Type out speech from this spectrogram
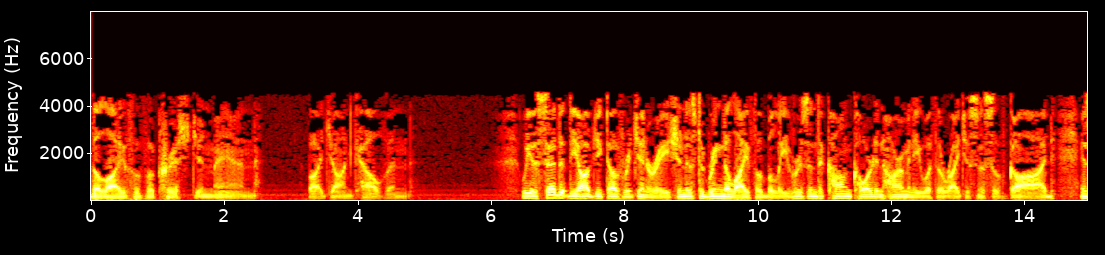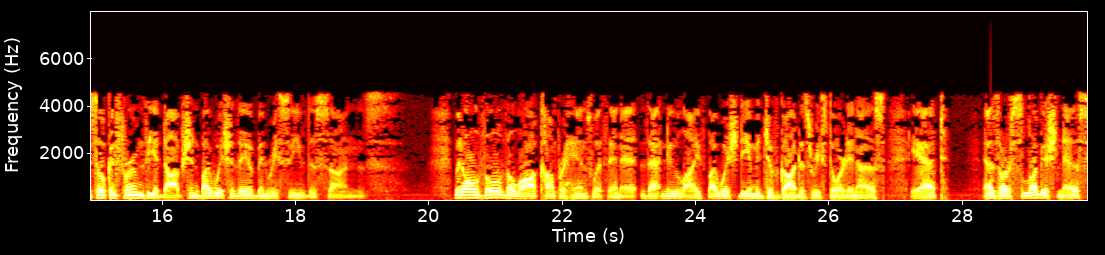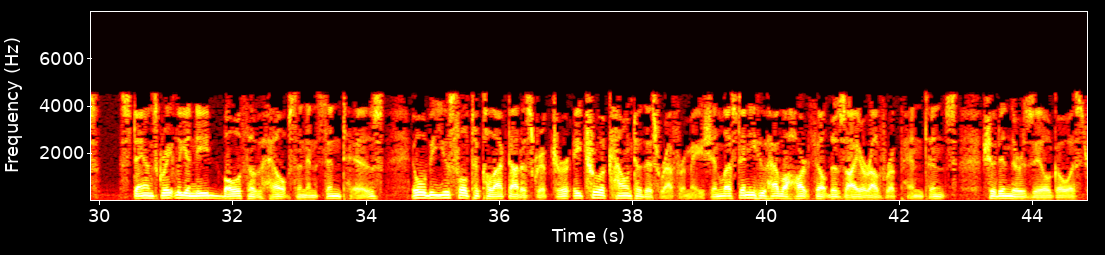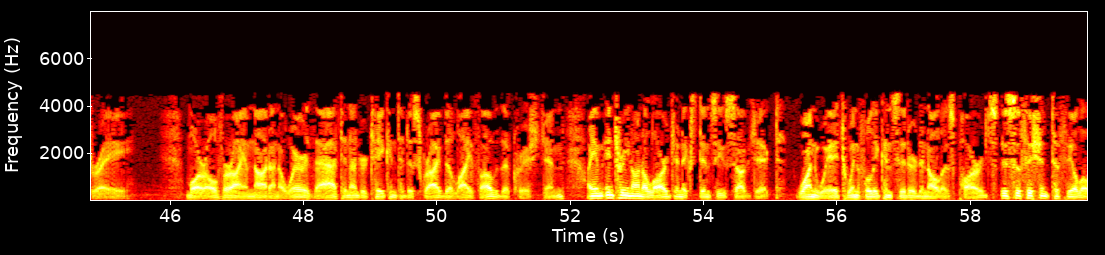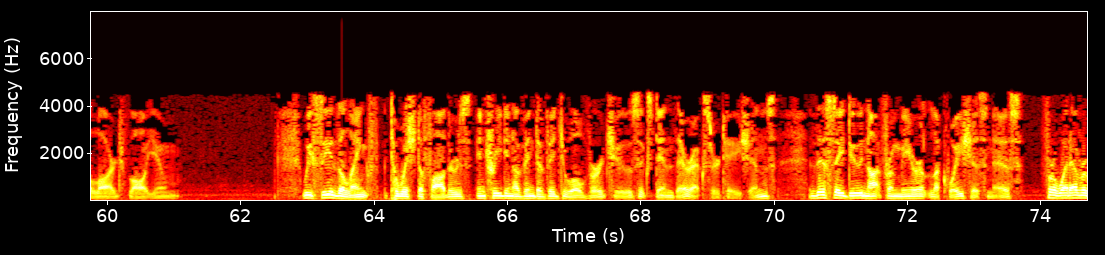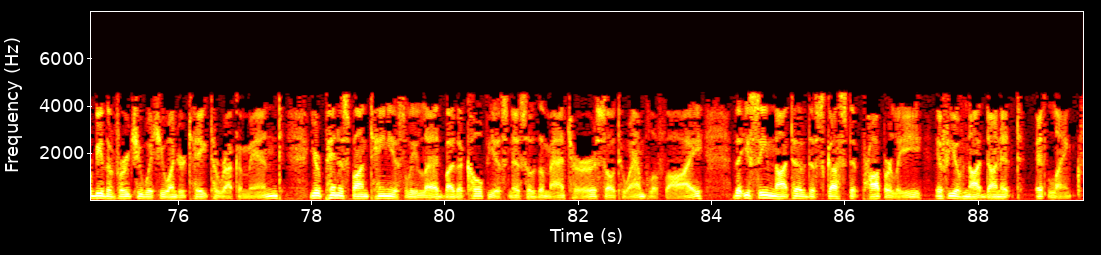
The Life of a Christian Man by John Calvin. We have said that the object of regeneration is to bring the life of believers into concord and harmony with the righteousness of God, and so confirm the adoption by which they have been received as sons. But although the law comprehends within it that new life by which the image of God is restored in us, yet as our sluggishness stands greatly in need both of helps and incentives, it will be useful to collect out of Scripture a true account of this reformation, lest any who have a heartfelt desire of repentance should in their zeal go astray. Moreover, I am not unaware that, in undertaking to describe the life of the Christian, I am entering on a large and extensive subject, one which, when fully considered in all its parts, is sufficient to fill a large volume. We see the length to which the fathers, in treating of individual virtues, extend their exhortations. This they do not from mere loquaciousness, for whatever be the virtue which you undertake to recommend, your pen is spontaneously led by the copiousness of the matter so to amplify, that you seem not to have discussed it properly if you have not done it at length.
